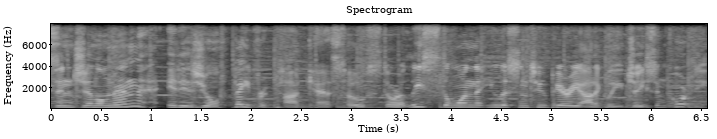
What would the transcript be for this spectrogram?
ladies and gentlemen. It is your favorite podcast host, or at least the one that you listen to periodically, Jason Courtney.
